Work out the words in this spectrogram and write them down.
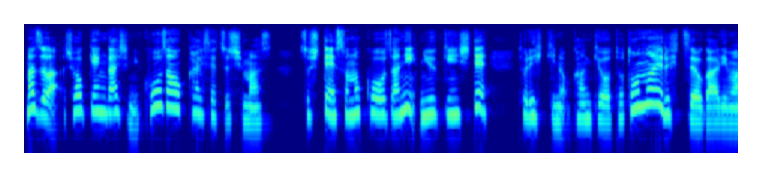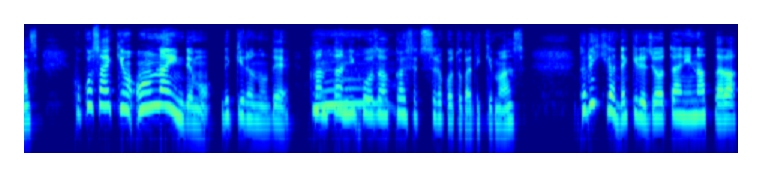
まずは証券会社に口座を開設しますそしてその口座に入金して取引の環境を整える必要があります。ここ最近はオンラインでもできるので簡単に口座を開設することができます。取引ができる状態になったら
